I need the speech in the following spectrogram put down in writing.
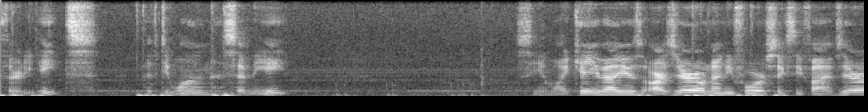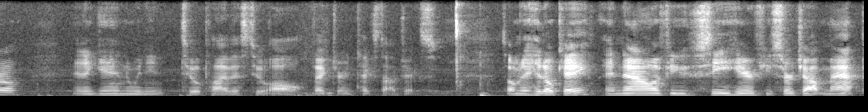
38, 51, 78. CMYK values are 0, 94, 65, 0. And again, we need to apply this to all vector and text objects. So I'm going to hit OK. And now if you see here, if you search out map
